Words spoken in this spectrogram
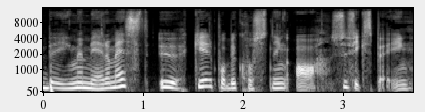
bøying med mer og mest øker på bekostning av suffiksbøying.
